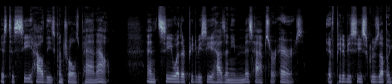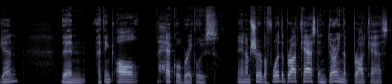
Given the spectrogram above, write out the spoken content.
is to see how these controls pan out and see whether PwC has any mishaps or errors. If PwC screws up again, then I think all heck will break loose. And I'm sure before the broadcast and during the broadcast,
